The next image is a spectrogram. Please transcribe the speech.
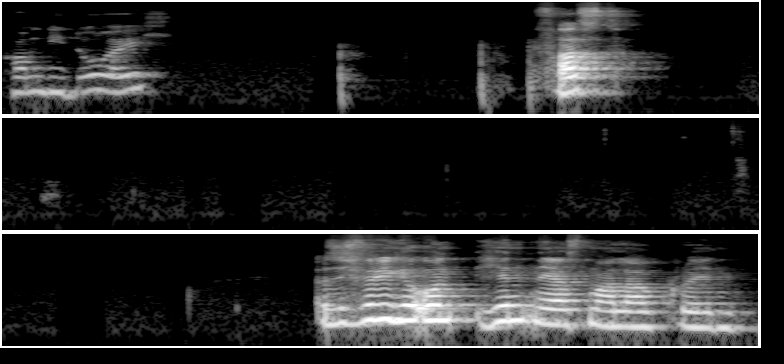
Kommen die durch? Fast. Also ich würde hier unten hinten erstmal upgraden.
